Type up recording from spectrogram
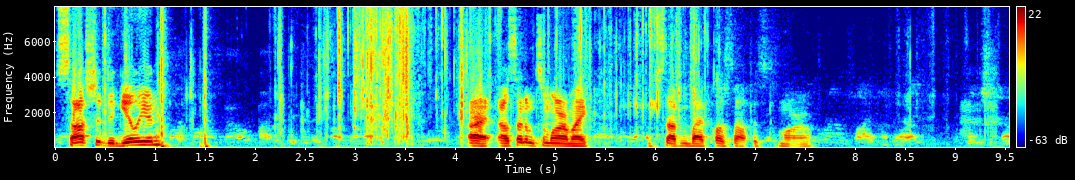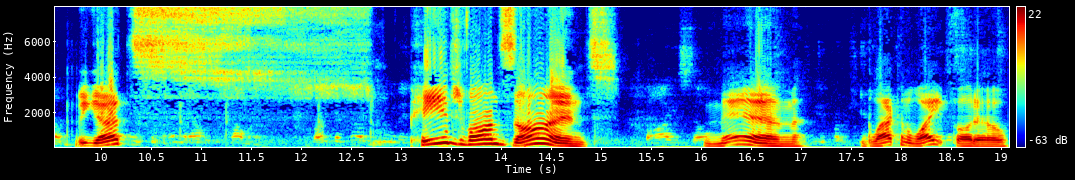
Sasha DiGiulian. All right, I'll send them tomorrow, Mike. I'm stopping by post office tomorrow. We got Paige VanZant. Man, black and white photo.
